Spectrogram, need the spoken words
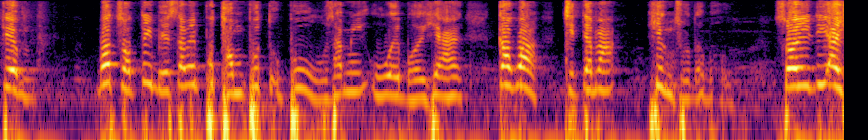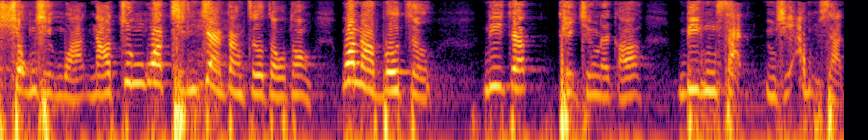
对，我绝对袂啥物不同不独不有啥物有诶无遐，甲我一点仔兴趣都无。所以你爱相信我，若准我真正当做总统，我若无做，你则提前来甲我明杀，毋是暗杀。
